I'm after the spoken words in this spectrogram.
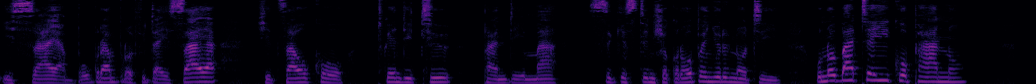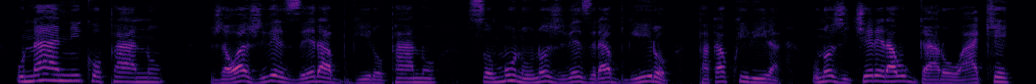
isaya. Bhuku ramuprofita isaya chitsauko 22 pandima 16 shoko roupenyu rinoti unobateiko pano? Unaaniko pano? Zvawazvivezera bwiro pano. Somunhu unozvivezera bwiro pakakwirira unozvicherera ugaro hwake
